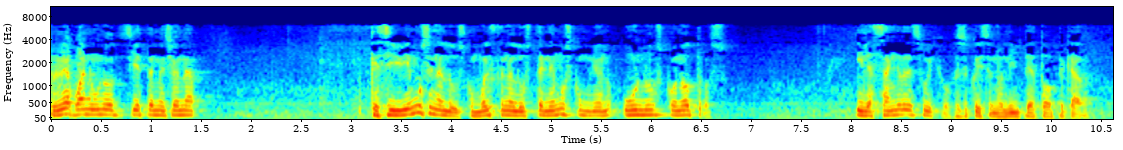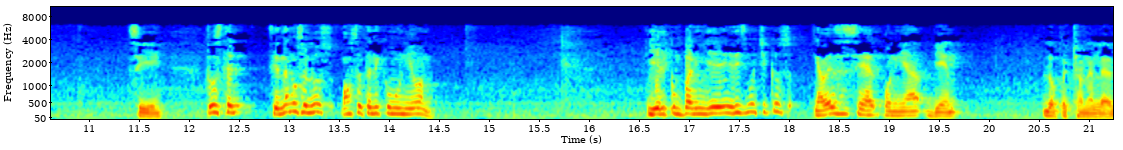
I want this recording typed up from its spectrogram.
1 Juan 1.7 menciona que si vivimos en la luz, como Él está en la luz, tenemos comunión unos con otros. Y la sangre de su Hijo, Jesucristo, nos limpia todo pecado. ¿Sí? Entonces, si andamos en luz, vamos a tener comunión. Y el compañerismo, chicos, a veces se ponía bien locochón en la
